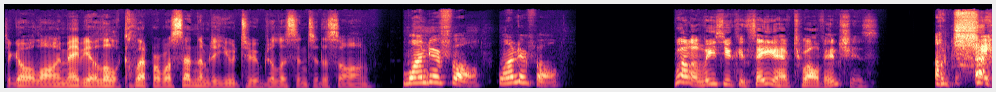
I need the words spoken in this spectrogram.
to go along and maybe a little clip, or we'll send them to YouTube to listen to the song. Wonderful. Wonderful. well, at least you can say you have 12 inches Oh, gee.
